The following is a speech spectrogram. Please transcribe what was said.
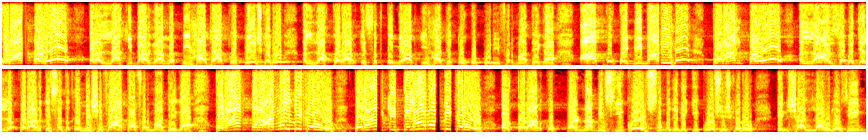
कुरान पढ़ो और अल्लाह की बारगाह में अपनी हाजात को पेश करो। अल्लाह कुरान के सदक़े में आपकी हाजतों को पूरी फरमा देगा। आपको कोई बीमारी है? कुरान पढ़ो, अल्लाह कुरान के सदक़े में शिफा अता फरमा देगा। कुरान पर अमल भी करो। कुरान की तिलावत भी करो और कुरान को पढ़ना भी सीखो और समझने की कोशिश करो। इन अजीम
